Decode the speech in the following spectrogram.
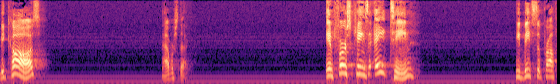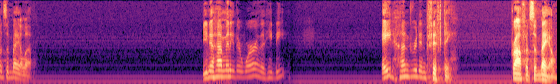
Because, now we're stuck. In 1 Kings 18, he beats the prophets of Baal up. Do you know how many there were that he beat? 850 prophets of Baal.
